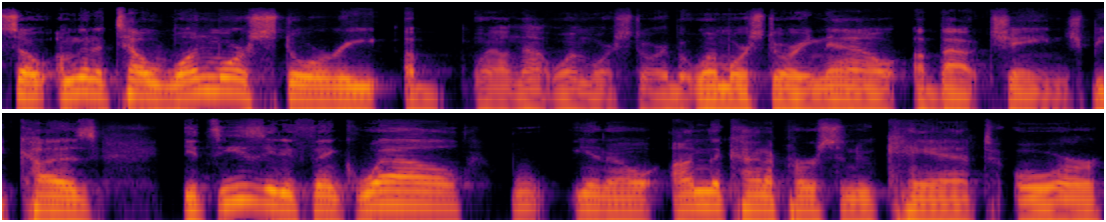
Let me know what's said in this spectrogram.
So I'm going to tell one more story. Uh, well, not one more story, but one more story now about change because it's easy to think, well, you know, I'm the kind of person who can't, or,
